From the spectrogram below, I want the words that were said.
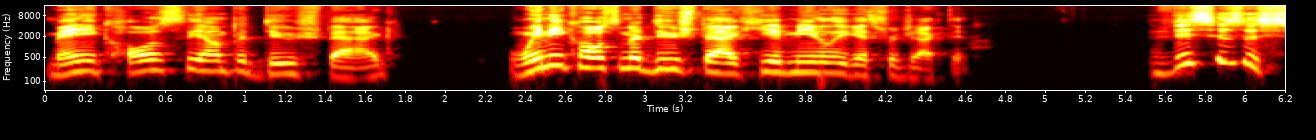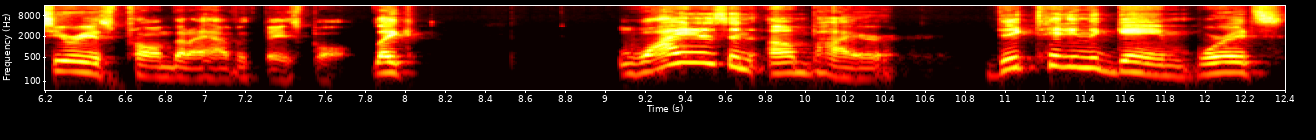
Manny calls the ump a douchebag when he calls him a douchebag, he immediately gets rejected. This is a serious problem that I have with baseball. Like, why is an umpire dictating the game where it's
